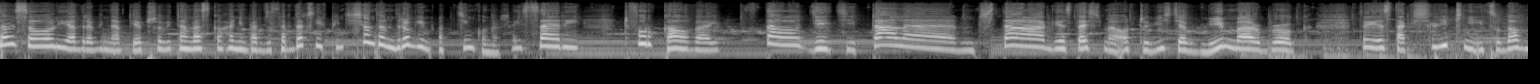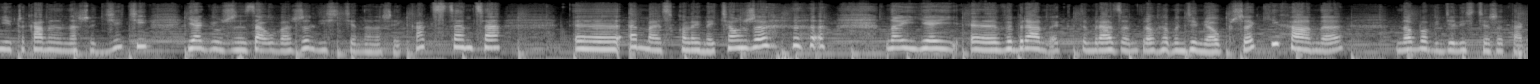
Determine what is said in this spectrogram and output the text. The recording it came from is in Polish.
Sol, ja drabina pieprzu. Witam Was, kochani, bardzo serdecznie w 52 odcinku naszej serii czwórkowej 100 dzieci challenge. Tak, jesteśmy oczywiście w Glimmerbrook. To jest tak ślicznie i cudownie czekamy na nasze dzieci. Jak już zauważyliście na naszej cutscence, e, Emma jest w kolejnej ciąży. No i jej e, wybranek tym razem trochę będzie miał przekichane. No bo widzieliście, że tak.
